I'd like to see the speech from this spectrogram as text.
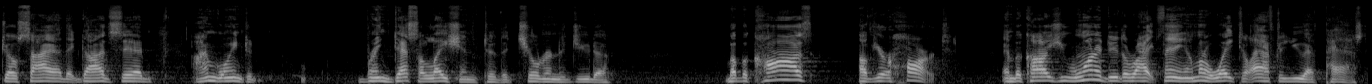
Josiah that God said, I'm going to bring desolation to the children of Judah. But because of your heart and because you want to do the right thing, I'm going to wait till after you have passed.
